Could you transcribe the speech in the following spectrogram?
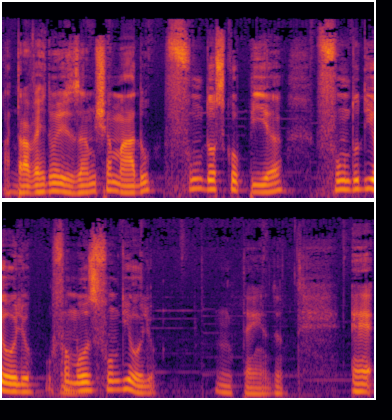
através de um exame chamado fundoscopia fundo de olho, o famoso fundo de olho. Entendo. É,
